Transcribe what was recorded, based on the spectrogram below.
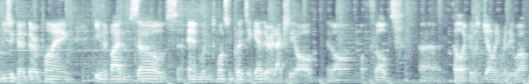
music that they're playing even by themselves. And when once we put it together, it actually all it all felt uh, felt like it was gelling really well.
